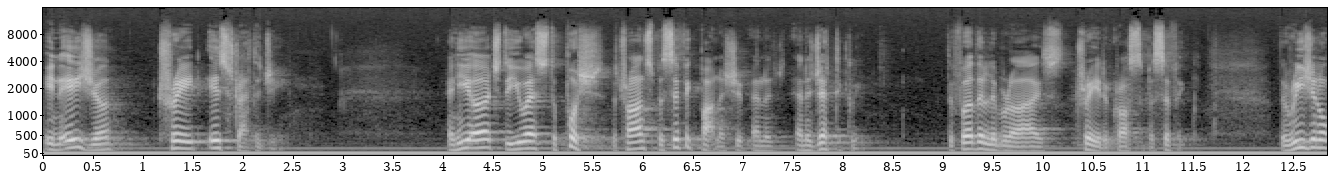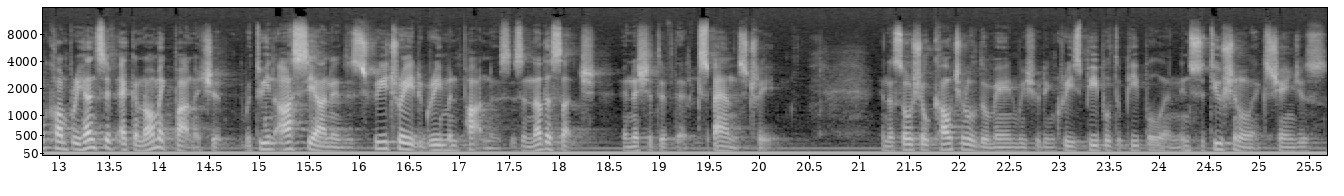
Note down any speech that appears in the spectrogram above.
in Asia, trade is strategy. And he urged the US to push the Trans Pacific Partnership energetically to further liberalize trade across the Pacific. The regional comprehensive economic partnership between ASEAN and its free trade agreement partners is another such initiative that expands trade. In the social cultural domain, we should increase people to people and institutional exchanges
